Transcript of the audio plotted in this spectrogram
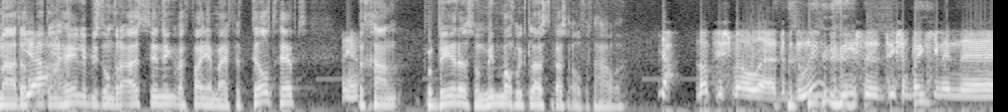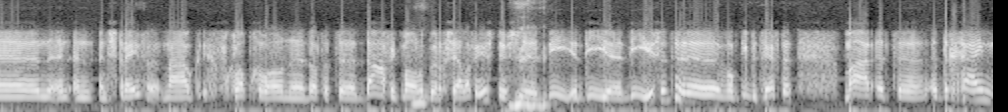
Maar dat wordt een hele bijzondere uitzending waarvan je mij verteld hebt. Ja. We gaan proberen zo min mogelijk luisteraars over te houden. Dat is wel eh, de bedoeling. Tenminste, het is een beetje een, eh, een, een, een, streven. Nou, ik- verklap gewoon eh, dat het David Molenburg zelf is. Dus die, die, die is het, want die betreft het. Maar het, de gein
